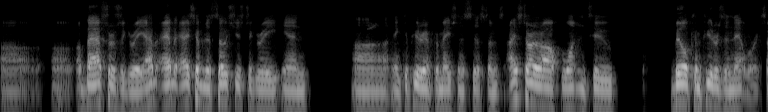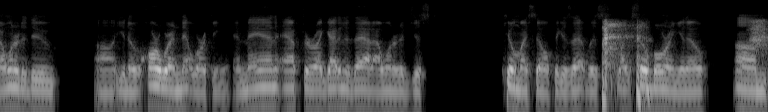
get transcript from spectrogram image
uh, uh, a bachelor's degree. I, have, I have, actually have an associate's degree in uh, in computer information systems. I started off wanting to build computers and networks. I wanted to do, uh, you know, hardware and networking. And man, after I got into that, I wanted to just kill myself because that was like so boring, you know. Um,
